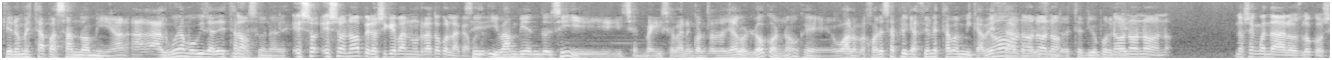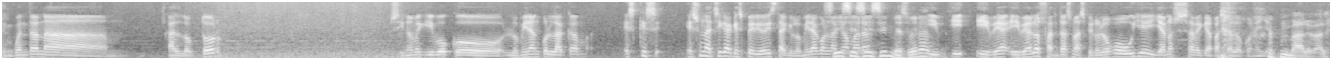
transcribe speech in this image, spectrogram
que no me está pasando a mí. A- a- alguna movida de esta No, me suena de. eso, eso no, pero sí que van un rato con la cámara. Sí, y van viendo, sí, y se, y se van encontrando ya los locos, ¿no? Que, o a lo mejor esa explicación estaba en mi cabeza. no, como no, no, diciendo, no. Este tío, porque no, no, no, no. No se encuentran a los locos, se encuentran a, al doctor. Si no me equivoco, lo miran con la cámara. Es que es, es una chica que es periodista que lo mira con la Sí, sí, cámara. sí, sí, me suena. Y, y- y ve, a- y ve a los fantasmas, pero luego huye y ya no se sabe qué ha pasado con ella. Vale, vale.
